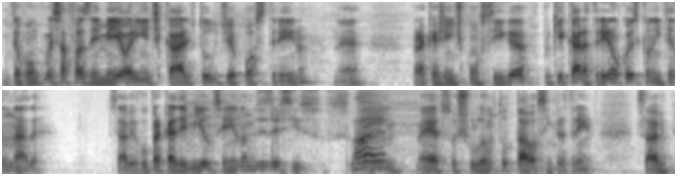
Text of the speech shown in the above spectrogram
Então vamos começar a fazer meia horinha de cardio todo dia pós-treino, né? Pra que a gente consiga... Porque, cara, treino é uma coisa que eu não entendo nada. Sabe? Eu vou pra academia, eu não sei nem o nome do exercício. Sou Ah, bem... É? sou chulão total, assim, pra treino, sabe?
